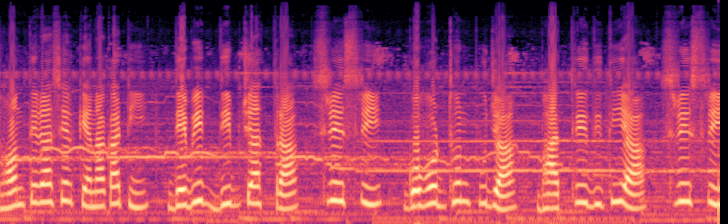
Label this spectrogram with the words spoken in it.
ধনতেরাসের কেনাকাটি, দেবীর দীপযাত্রা, শ্রী শ্রী গোবর্ধন পূজা ভাতৃদ্বিতীয়া শ্রী শ্রী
